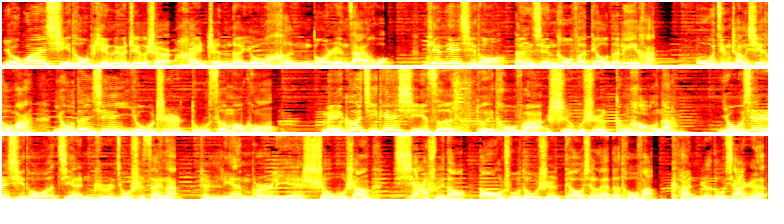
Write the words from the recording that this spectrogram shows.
有关洗头频率这个事儿，还真的有很多人在乎。天天洗头，担心头发掉的厉害；不经常洗头吧，又担心油脂堵塞毛孔。每隔几天洗一次，对头发是不是更好呢？有些人洗头简直就是灾难，这脸盆里、手上、下水道到处都是掉下来的头发，看着都吓人。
